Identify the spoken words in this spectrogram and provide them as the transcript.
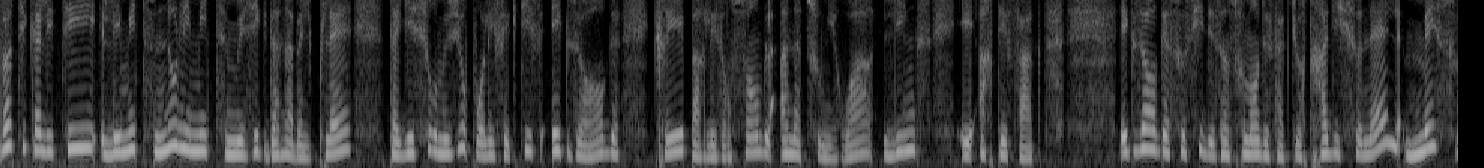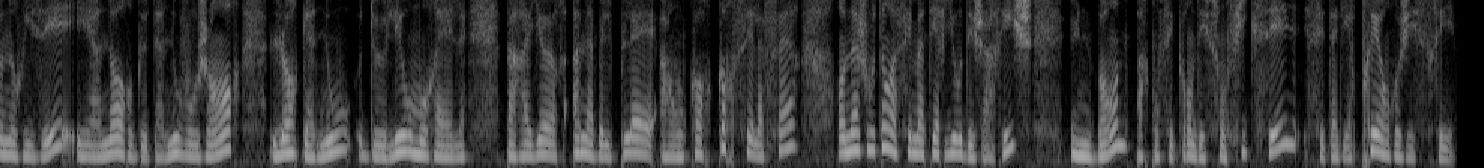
Verticality Limits No Limit, musique d'Annabelle Play, taillée sur mesure pour l'effectif Exorg, créé par les ensembles Anatsu Miroir, Lynx et Artefacts. Exorg associe des instruments de facture traditionnels, mais sonorisés, et un orgue d'un nouveau genre, l'organou de Léo Morel. Par ailleurs, Annabelle Play a encore corsé l'affaire en ajoutant à ces matériaux déjà riches une bande, par conséquent des sons fixés, c'est-à-dire préenregistrés.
